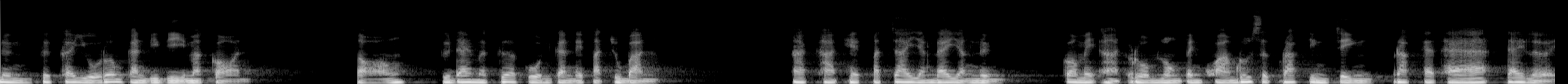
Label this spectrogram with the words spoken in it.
หนึ่งคือเคยอยู่ร่วมกันดีๆ มาก่อนสองคือได้มาเกื้อกูลกันในปัจจุบัน หากขาดเหตุปัจจัยอย่างใดอย่างหนึ่ง ก็ไม่อาจรวมลงเป็นความรู้สึกรักจริง ๆ รักแท้ ๆ ได้เลย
